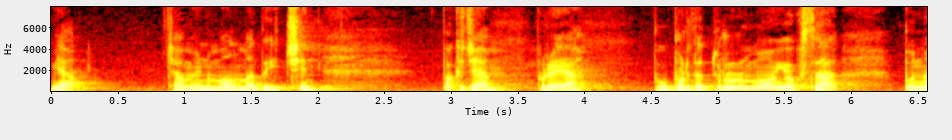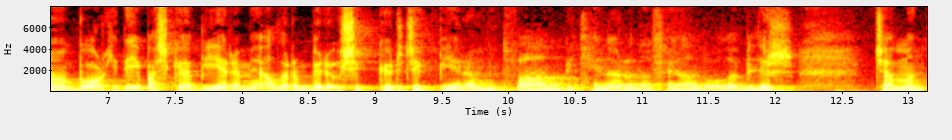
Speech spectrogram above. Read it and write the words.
Ya cam önüm olmadığı için bakacağım buraya. Bu burada durur mu yoksa bunu bu orkideyi başka bir yere mi alırım böyle ışık görecek bir yere mutfağın bir kenarına falan da olabilir camın.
